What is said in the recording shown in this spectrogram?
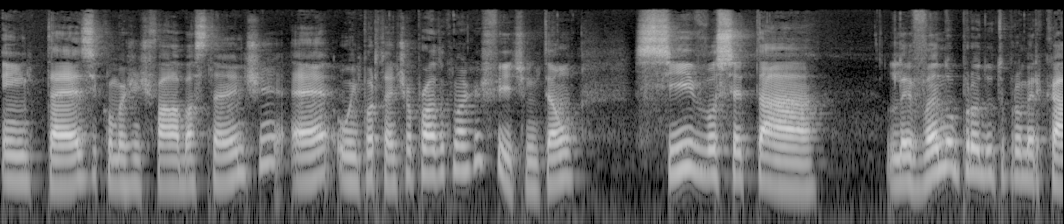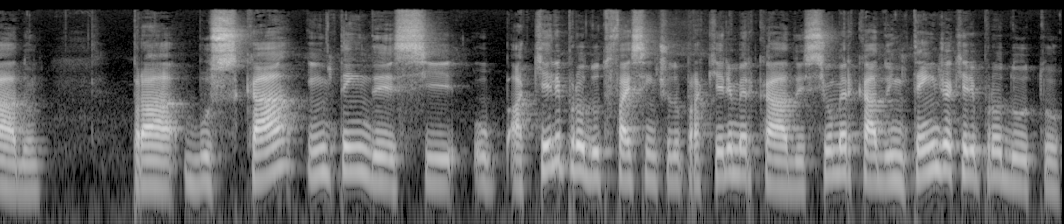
em tese, como a gente fala bastante, é o importante é o product market fit. Então, se você está levando o produto para o mercado para buscar entender se o, aquele produto faz sentido para aquele mercado e se o mercado entende aquele produto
